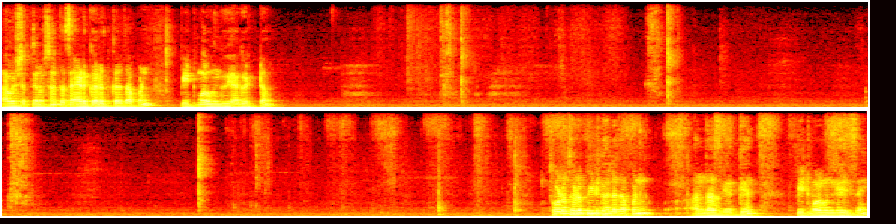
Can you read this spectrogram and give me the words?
आवश्यकतेनुसार तसं ॲड करत करत आपण पीठ मळून घेऊया घट्ट. थोडं थोडं पीठ घालत आपण अंदाज घेत घेत पीठ मळून घ्यायचं आहे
